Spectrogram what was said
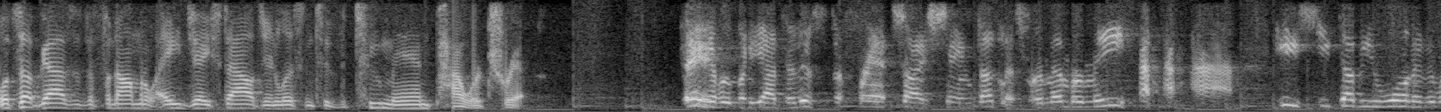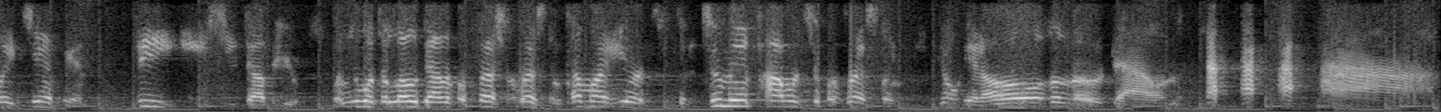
What's up, guys? It's the phenomenal AJ Styles, and you're listening to the Two Man Power Trip. Hey, everybody out there, this is the franchise Shane Douglas. Remember me? ECW World Heavyweight Champion, the ECW. When you want the lowdown of professional wrestling, come right here to the Two Man Power Trip of Wrestling. You'll get all the lowdown.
